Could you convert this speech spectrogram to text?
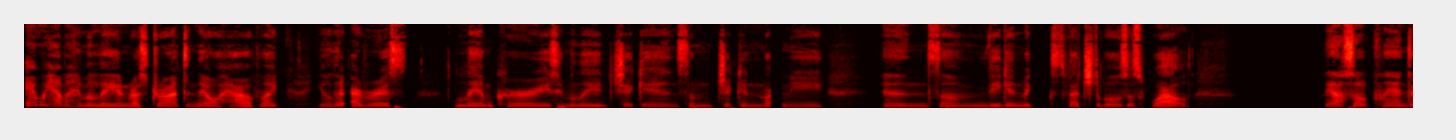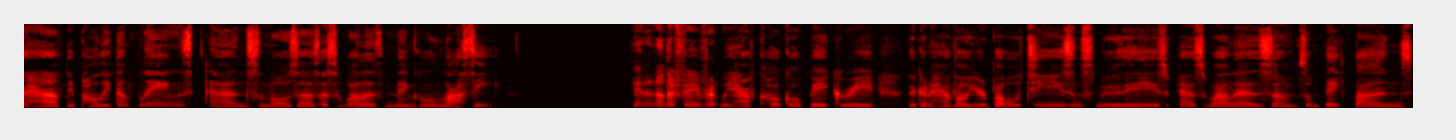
And we have a Himalayan restaurant, and they'll have like you know their Everest lamb curries, Himalayan chicken, some chicken mutney, and some vegan mixed vegetables as well. They also plan to have Nepali dumplings and samosas as well as mango lassi. And another favorite, we have Koko Bakery. They're going to have all your bubble teas and smoothies, as well as um, some baked buns,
